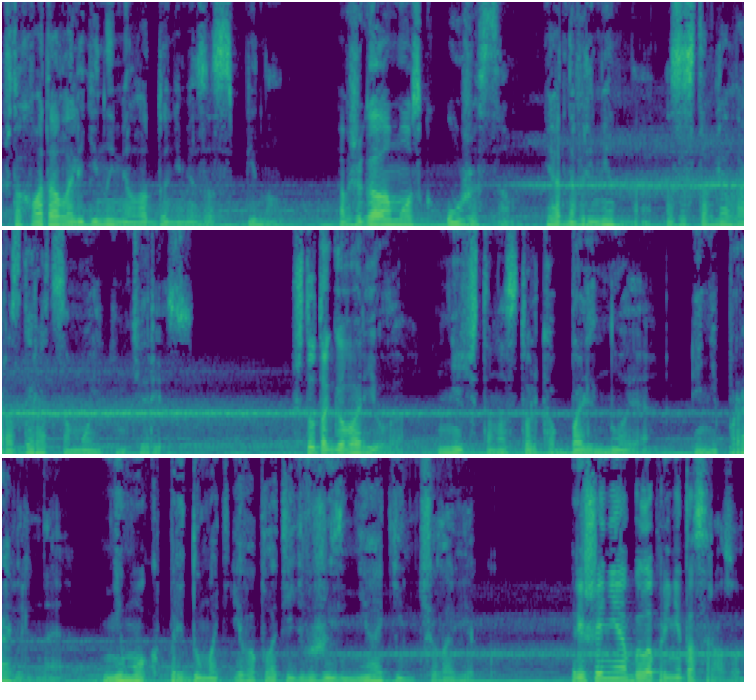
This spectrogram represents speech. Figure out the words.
что хватало ледяными ладонями за спину, обжигало мозг ужасом и одновременно заставляло разгораться мой интерес. Что-то говорило, нечто настолько больное – и неправильное не мог придумать и воплотить в жизнь ни один человек. Решение было принято сразу.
